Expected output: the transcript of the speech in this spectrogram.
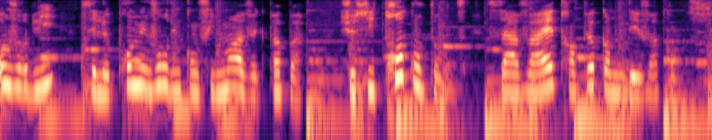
Aujourd'hui, c'est le premier jour du confinement avec papa. Je suis trop contente. Ça va être un peu comme des vacances.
